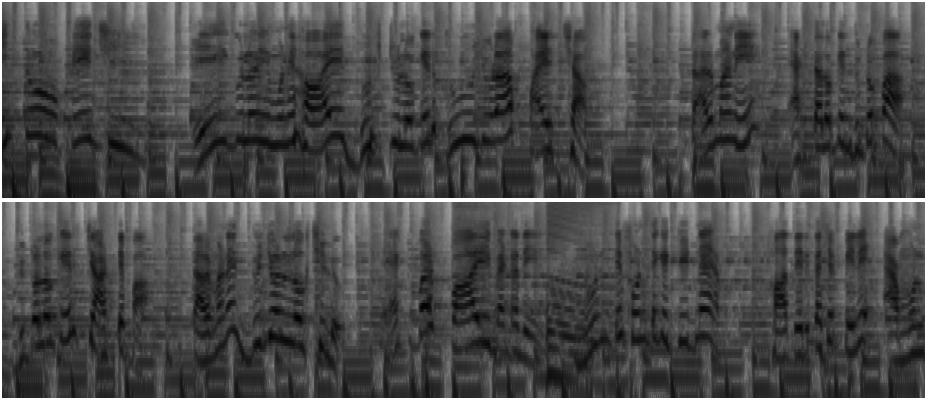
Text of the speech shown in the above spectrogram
এই তো পেয়েছি। এইগুলোই মনে হয় দুষ্টু লোকের দু জোড়া পায়ের ছাপ। তার মানে একটা লোকের দুটো পা, দুটো লোকের চারটে পা। তার মানে দুজন লোক ছিল। একবার পাই বেটাদের নুনটে ফোন থেকে কিডন্যাপ। হাতের কাছে পেলে এমন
